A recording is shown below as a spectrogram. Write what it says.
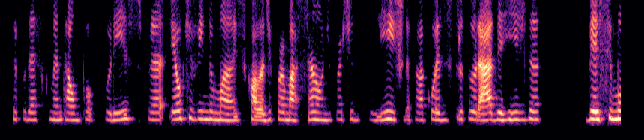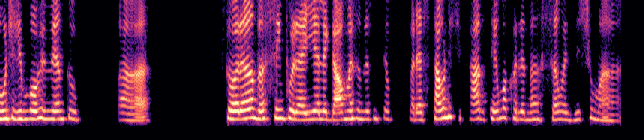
Se você pudesse comentar um pouco por isso, para eu que vim de uma escola de formação, de partido político, daquela coisa estruturada e rígida, ver esse monte de movimento uh, torando assim por aí é legal, mas ao mesmo tempo parece estar unificado, tem uma coordenação, existe uma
